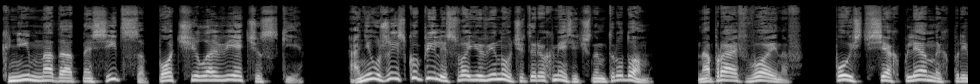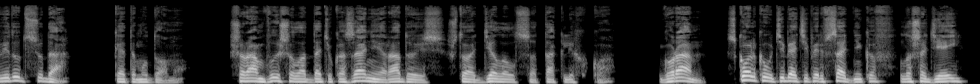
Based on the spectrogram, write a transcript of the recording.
К ним надо относиться по-человечески. Они уже искупили свою вину четырехмесячным трудом. Направь воинов. Пусть всех пленных приведут сюда к этому дому. Шрам вышел отдать указания, радуясь, что отделался так легко. «Гуран, сколько у тебя теперь всадников, лошадей?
